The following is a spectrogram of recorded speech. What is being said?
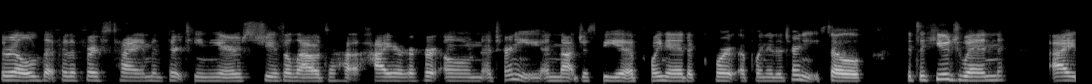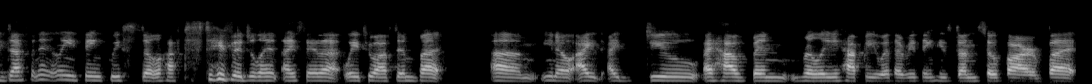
thrilled that for the first time in 13 years, she is allowed to ha- hire her own attorney and not just be appointed a court appointed attorney. So it's a huge win. I definitely think we still have to stay vigilant. I say that way too often, but um, you know, I I do I have been really happy with everything he's done so far, but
